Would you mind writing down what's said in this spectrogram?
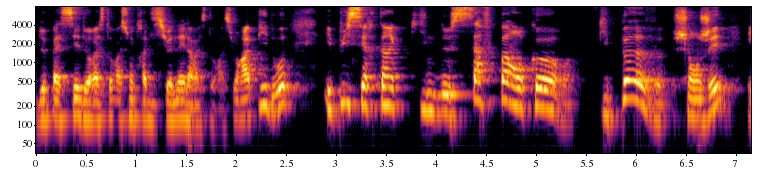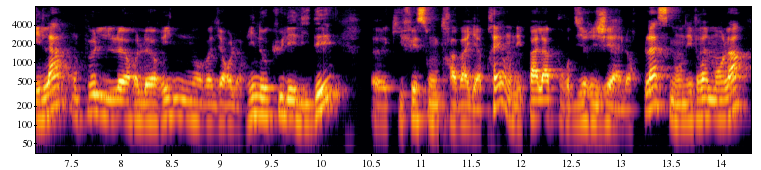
de passer de restauration traditionnelle à restauration rapide ou autre. Et puis certains qui ne savent pas encore qui peuvent changer. Et là, on peut leur, leur on va dire, leur inoculer l'idée euh, qui fait son travail après. On n'est pas là pour diriger à leur place, mais on est vraiment là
